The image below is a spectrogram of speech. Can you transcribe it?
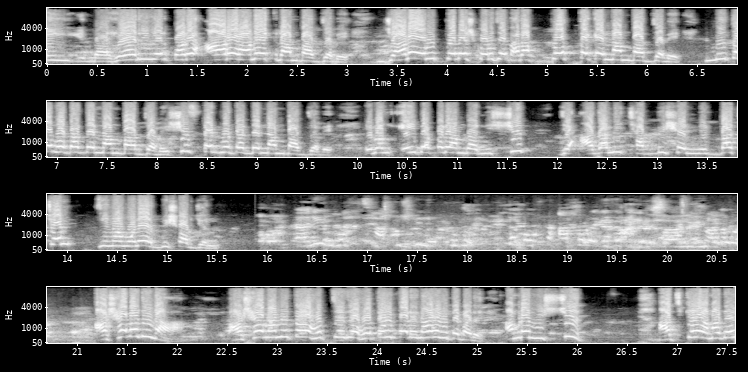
এই হিয়ারিং এর পরে আরও অনেক নাম বাদ যাবে। যারা অনুপ্রবেশ করেছে, তারা প্রত্যেকের নাম বাদ যাবে। মৃত ভোটারদের নাম বাদ যাবে শিফটেড ভোটারদের নাম বাদ যাবে। এবং এই ব্যাপারে আমরা নিশ্চিত যে আগামী ছাব্বিশের নির্বাচন তৃণমূলের বিসর্জন। আশাবাদী না। আশা মানে তো হচ্ছে যে হতেও পারে, নাও হতে পারে। আমরা নিশ্চিত। আজকে আমাদের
